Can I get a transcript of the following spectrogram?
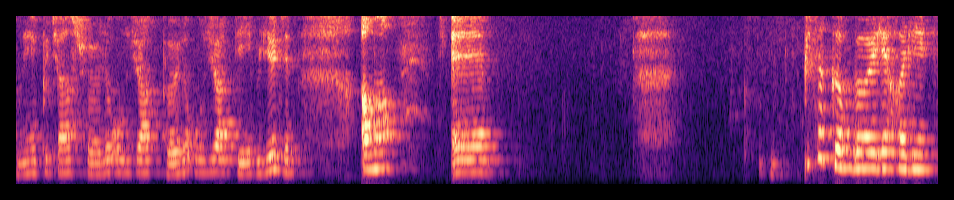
bunu yapacağız, şöyle olacak, böyle olacak diyebilirdim. Ama e, bir takım böyle hani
